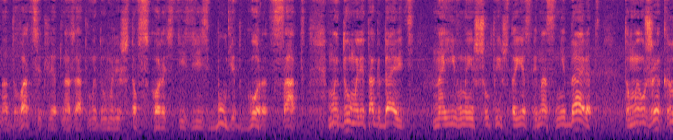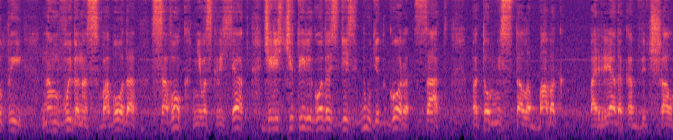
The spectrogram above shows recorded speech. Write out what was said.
Но 20 лет назад мы думали, что в скорости здесь будет город, сад. Мы думали тогда ведь, наивные шуты, что если нас не давят, то мы уже круты. Нам выдана свобода, совок не воскресят. Через четыре года здесь будет город, сад. Потом не стало бабок, порядок обветшал,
